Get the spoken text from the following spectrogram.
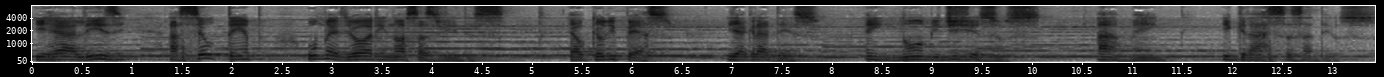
e realize a seu tempo o melhor em nossas vidas. É o que eu lhe peço e agradeço, em nome de Jesus. Amém e graças a Deus.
